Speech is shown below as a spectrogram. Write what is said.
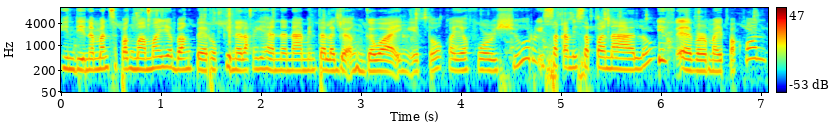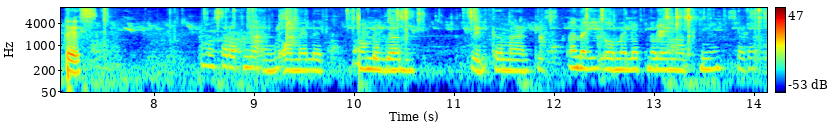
Hindi naman sa pagmamayabang pero kinalakihan na namin talaga ang gawaing ito. Kaya for sure, isa kami sa panalo if ever may pa-contest. Masarap na ang omelette. Ang lugan. With kamatis. Ano, i-omelette na lang natin yan. Sarap.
